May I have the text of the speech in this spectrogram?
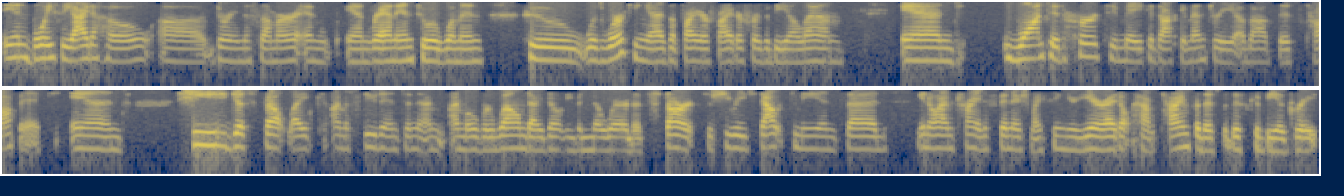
in Boise, Idaho, uh, during the summer, and and ran into a woman who was working as a firefighter for the BLM, and wanted her to make a documentary about this topic. And she just felt like I'm a student and I'm I'm overwhelmed. I don't even know where to start. So she reached out to me and said, you know, I'm trying to finish my senior year. I don't have time for this, but this could be a great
